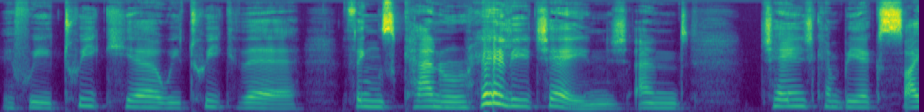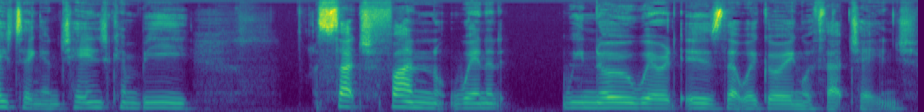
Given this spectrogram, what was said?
if we tweak here, we tweak there, things can really change. And change can be exciting and change can be such fun when it, we know where it is that we're going with that change.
